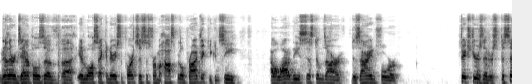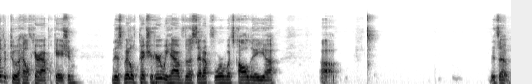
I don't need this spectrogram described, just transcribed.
Another examples of uh, in-wall secondary supports. This is from a hospital project. You can see how a lot of these systems are designed for fixtures that are specific to a healthcare application. This middle picture here, we have uh, set up for what's called a uh, uh, it's a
